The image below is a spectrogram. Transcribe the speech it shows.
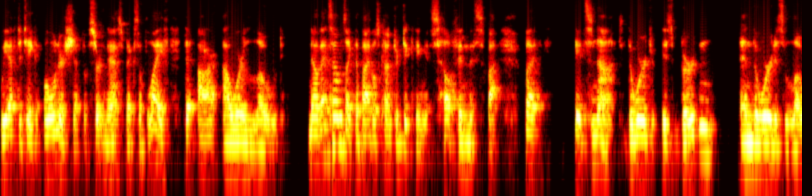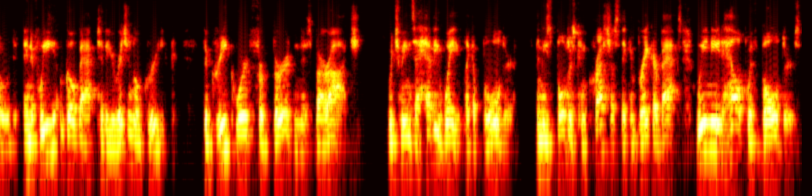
We have to take ownership of certain aspects of life that are our load. Now, that sounds like the Bible's contradicting itself in this spot, but it's not. The word is burden and the word is load. And if we go back to the original Greek, the Greek word for burden is barach, which means a heavy weight like a boulder. And these boulders can crush us, they can break our backs. We need help with boulders.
